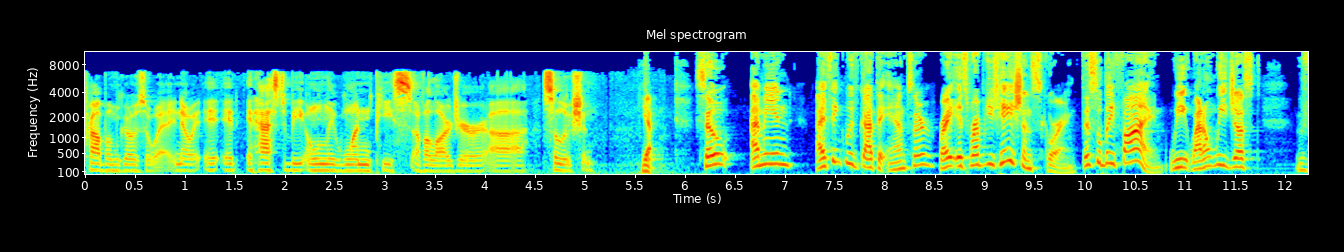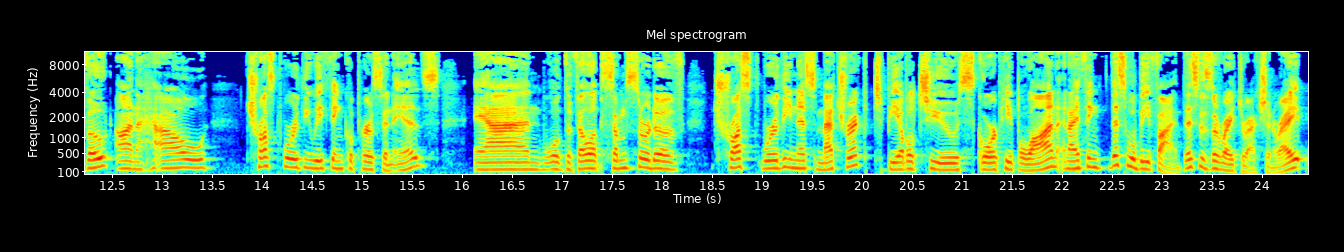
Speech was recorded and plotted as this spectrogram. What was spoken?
problem goes away. No, it, it, it has to be only one piece of a larger uh, solution. Yep. So, I mean, I think we've got the answer, right? It's reputation scoring. This will be fine. We why don't we just vote on how trustworthy we think a person is and we'll develop some sort of trustworthiness metric to be able to score people on. And I think this will be fine. This is the right direction, right?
